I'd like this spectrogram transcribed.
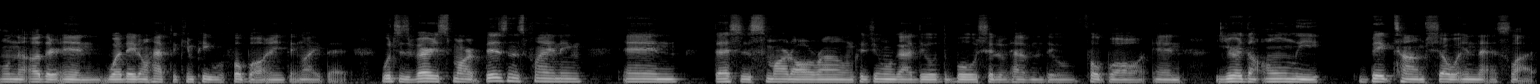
on the other end where they don't have to compete with football or anything like that which is very smart business planning. And that's just smart all around because you don't got to deal with the bullshit of having to deal with football. And you're the only big time show in that slot.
